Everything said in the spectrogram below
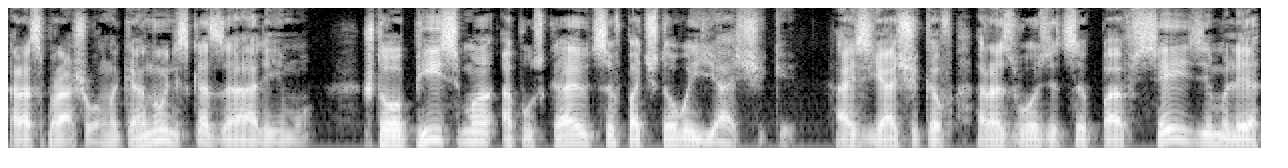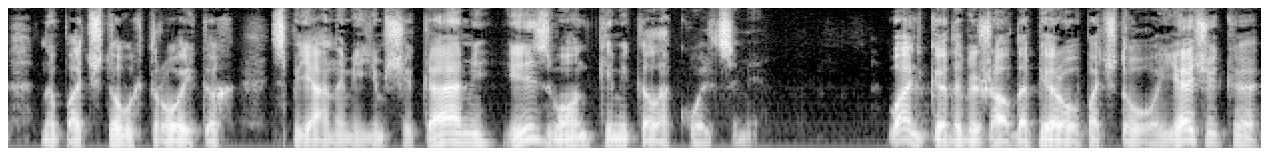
расспрашивал накануне, сказали ему, что письма опускаются в почтовые ящики а из ящиков развозятся по всей земле на почтовых тройках с пьяными ямщиками и звонкими колокольцами. Ванька добежал до первого почтового ящика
